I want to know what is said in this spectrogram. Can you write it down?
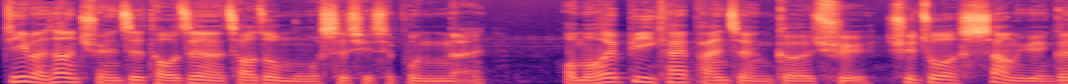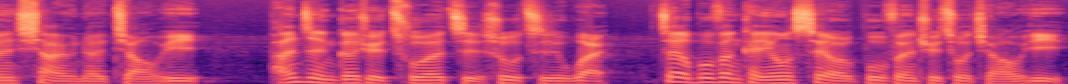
基本上全职投资人的操作模式其实不难，我们会避开盘整格局去做上缘跟下缘的交易。盘整格局除了指数之外，这个部分可以用 sell 的部分去做交易，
